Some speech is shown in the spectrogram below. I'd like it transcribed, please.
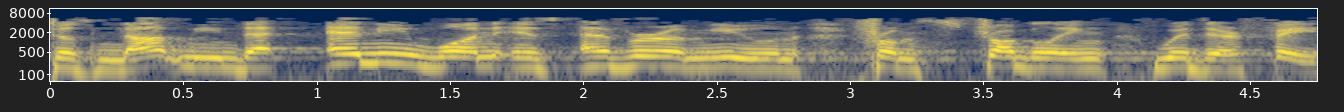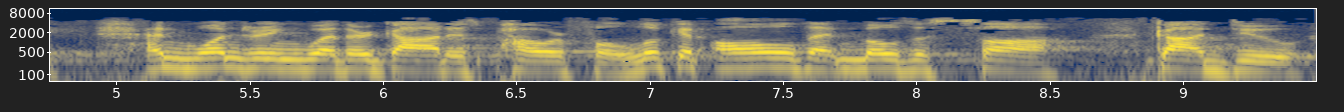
does not mean that anyone is ever immune from struggling with their faith and wondering whether God is powerful. Look at all that Moses saw God do,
